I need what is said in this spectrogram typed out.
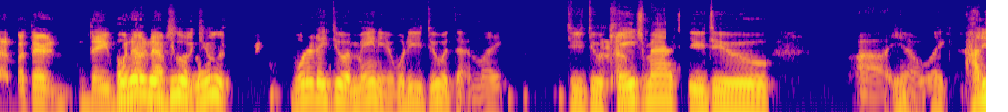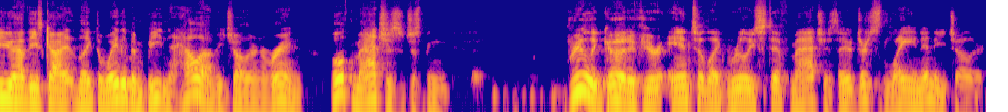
uh, but they're they But went out and they do at absolutely killed? What do they do at Mania? What do you do with them? Like, do you do a know. cage match? Do you do, uh, you know, like how do you have these guys like the way they've been beating the hell out of each other in the ring? Both matches have just been really good. If you're into like really stiff matches, they're just laying into each other.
